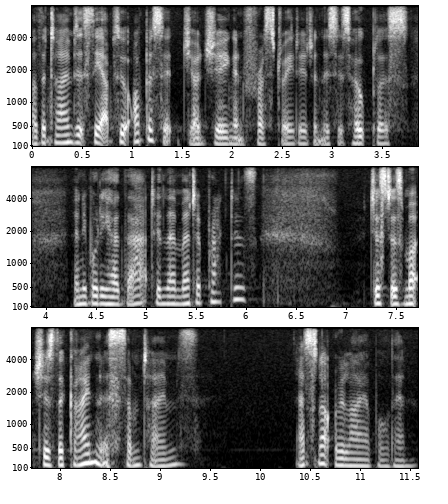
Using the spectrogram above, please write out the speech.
Other times it's the absolute opposite, judging and frustrated and this is hopeless. Anybody had that in their metta practice? Just as much as the kindness sometimes. That's not reliable then.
